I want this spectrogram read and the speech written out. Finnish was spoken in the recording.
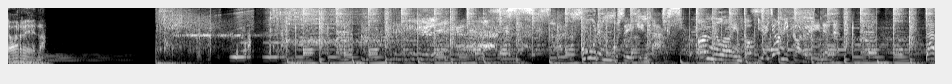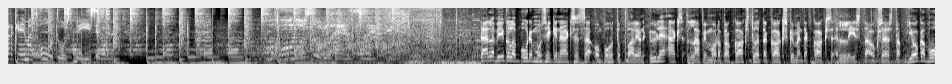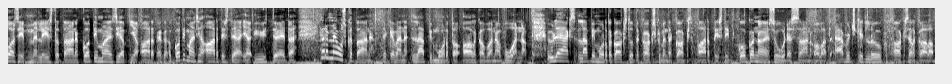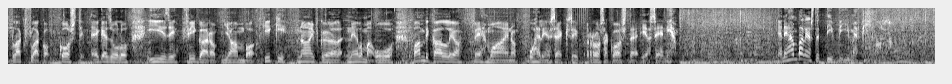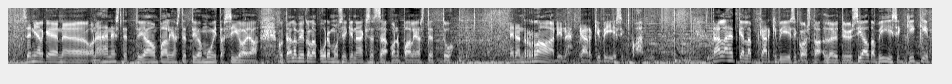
Areena. Uuden musiikin X. Anne Lainto ja Jani Kareinen. Tärkeimmät uutuusbiisit. Tällä viikolla Uuden musiikin Xssä on puhuttu paljon Yle X läpimurto 2022 listauksesta. Joka vuosi me listataan kotimaisia, ja ar- kotimaisia artisteja ja yhtyeitä, joiden me uskotaan tekevän läpimurto alkavana vuonna. Yle X läpimurto 2022 artistit kokonaisuudessaan ovat Average Kid Luke, Axel Kala, Black Flaco, Kosti, Egezulu, Easy, Figaro, Jambo, Kiki, Knife Girl, Nelma U, Pampi Kallio, Pehmo Aino, Puhelinseksi, Rosa Koste ja Senja. Ja nehän paljastettiin viime viikolla. Sen jälkeen on äänestetty ja on paljastettu jo muita sijoja, kun tällä viikolla Uuden musiikin Xssä on paljastettu meidän Raadin kärkiviisikkoa. Tällä hetkellä kärkiviisikosta löytyy sieltä viisi Kiki,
